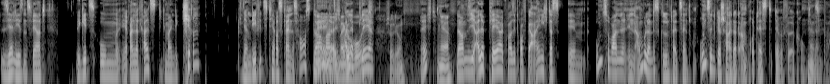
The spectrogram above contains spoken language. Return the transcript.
sehr lesenswert. Da geht es um Rheinland-Pfalz, die Gemeinde Kirren. Die haben ein defizitäres kleines Haus. Da nee, waren da sich alle gewohnt. Player. Entschuldigung. Echt? Ja. Da haben sich alle Player quasi darauf geeinigt, das ähm, umzuwandeln in ein ambulantes Gesundheitszentrum und sind gescheitert am Protest der Bevölkerung. Ja, und, dann, super.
